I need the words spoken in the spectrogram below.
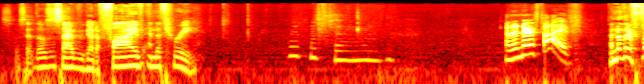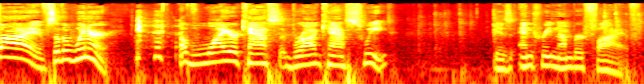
So set those aside. We've got a five and a three. And another five. Another five. So the winner of Wirecast Broadcast Suite is entry number five.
